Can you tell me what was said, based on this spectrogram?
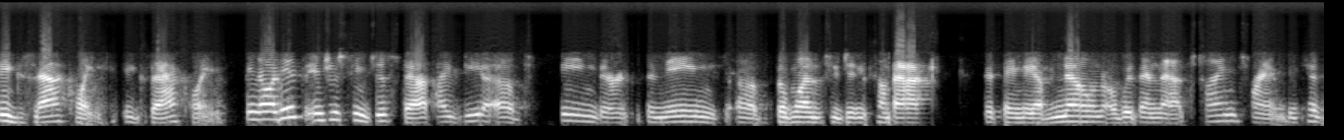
Exactly, exactly. You know, it is interesting just that idea of seeing their the names of the ones who didn't come back that they may have known or within that time frame because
